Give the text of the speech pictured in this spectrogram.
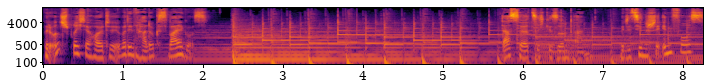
Mit uns spricht er heute über den Hallux valgus. Das hört sich gesund an. Medizinische Infos,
